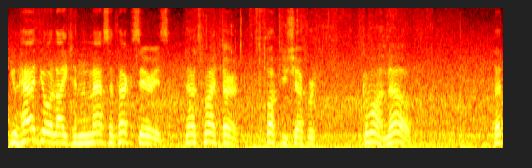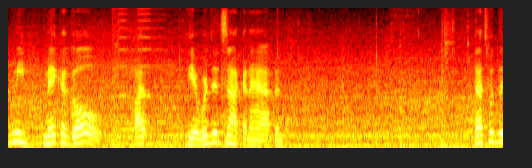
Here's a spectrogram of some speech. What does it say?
You had your light in the Mass Effect series. Now it's my turn. Fuck you, Shepard. Come on, no. Let me make a goal. I, yeah, it's not gonna happen. That's what the,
